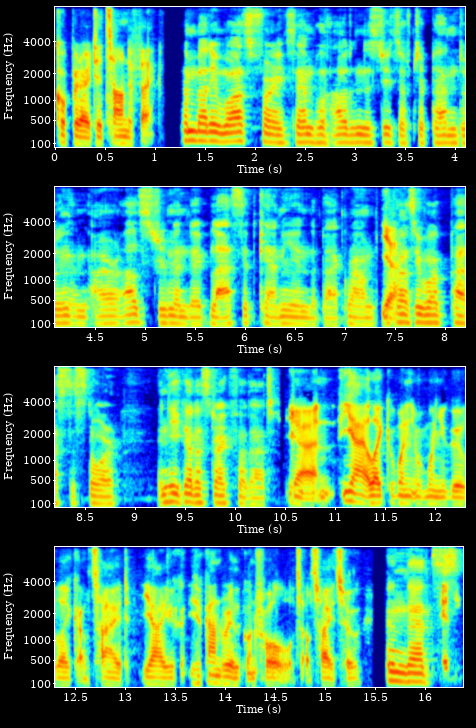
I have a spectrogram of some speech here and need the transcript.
copyrighted sound effect. Somebody was, for example, out in the streets of Japan doing an IRL stream and they blasted Kanye in the background Yeah. because he walked past the store and he got a strike for that. Yeah, and yeah, like when you- when you go like outside, yeah, you you can't really control what's outside. So And that's It-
